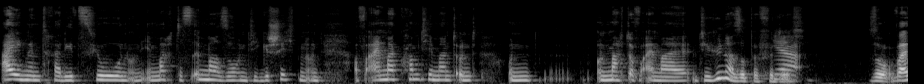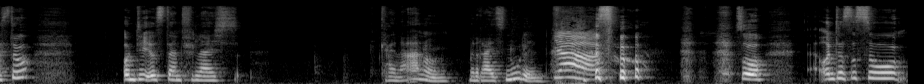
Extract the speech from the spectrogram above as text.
eigenen Traditionen und ihr macht das immer so und die Geschichten und auf einmal kommt jemand und, und, und macht auf einmal die Hühnersuppe für ja. dich. So, weißt du? Und die ist dann vielleicht, keine Ahnung, mit Reisnudeln. Ja. so, so. Und das ist so,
